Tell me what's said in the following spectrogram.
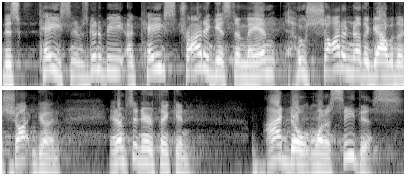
this case. And it was going to be a case tried against a man who shot another guy with a shotgun. And I'm sitting here thinking, I don't want to see this.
